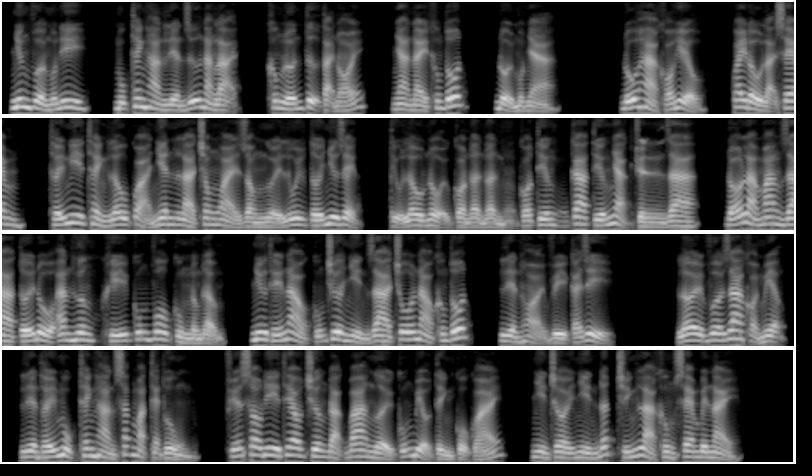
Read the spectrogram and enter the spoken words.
Nhưng vừa muốn đi, Mục Thanh Hàn liền giữ nàng lại, không lớn tự tại nói, nhà này không tốt, đổi một nhà. Đỗ Hà khó hiểu, quay đầu lại xem, thấy nghi thành lâu quả nhiên là trong ngoài dòng người lui tới như dệt, tiểu lâu nội còn ẩn ẩn có tiếng ca tiếng nhạc truyền ra, đó là mang ra tới đồ ăn hương khí cũng vô cùng nồng đậm, như thế nào cũng chưa nhìn ra chỗ nào không tốt, liền hỏi vì cái gì. Lời vừa ra khỏi miệng, liền thấy Mục Thanh Hàn sắc mặt thẹn thùng, phía sau đi theo Trương Đạc ba người cũng biểu tình cổ quái, nhìn trời nhìn đất chính là không xem bên này.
